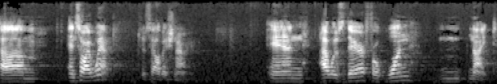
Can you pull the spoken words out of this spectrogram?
Um, and so I went to Salvation Army. And I was there for one night.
